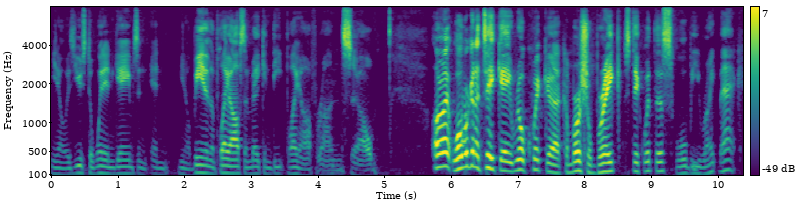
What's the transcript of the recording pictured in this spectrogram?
you know is used to winning games and, and you know being in the playoffs and making deep playoff runs. So, all right, well we're to take a real quick uh, commercial break. Stick with us. We'll be right back.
